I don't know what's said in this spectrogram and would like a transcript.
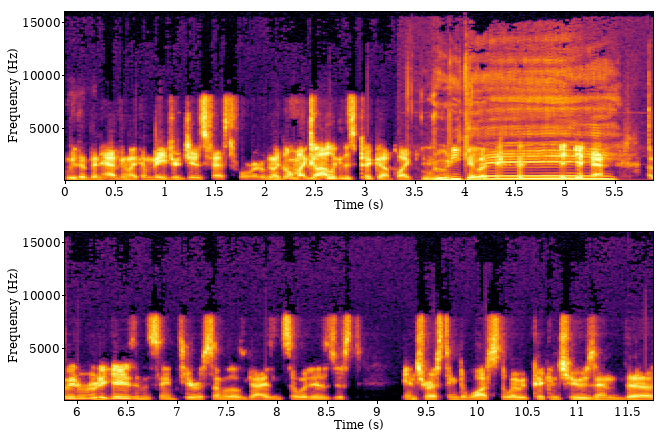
we'd have been having like a major jizz fest for it we'd be like oh my god look at this pickup like rudy gay yeah i mean rudy gay is in the same tier as some of those guys and so it is just interesting to watch the way we pick and choose and uh,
